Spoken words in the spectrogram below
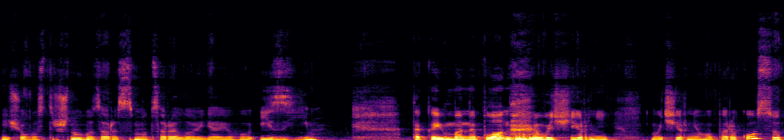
Нічого страшного. Зараз з моцарелою я його і з'їм. Такий в мене план вечірній, вечірнього перекусу.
